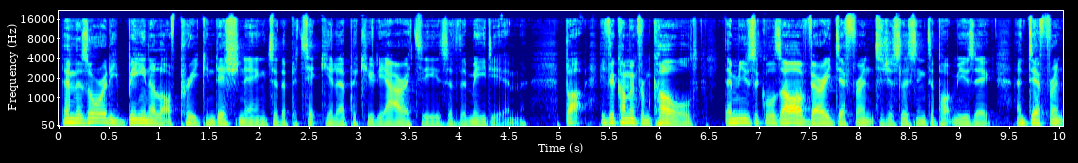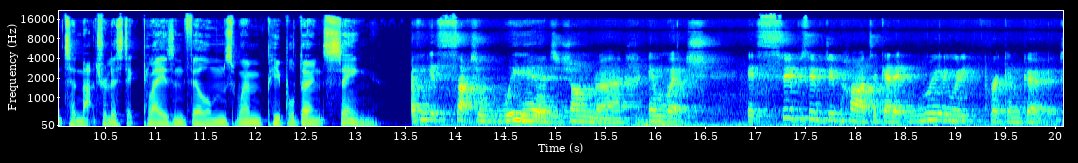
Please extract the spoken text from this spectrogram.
then there's already been a lot of preconditioning to the particular peculiarities of the medium. But if you're coming from cold, then musicals are very different to just listening to pop music and different to naturalistic plays and films when people don't sing. I think it's such a weird genre in which it's super, super, super hard to get it really, really freaking good.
